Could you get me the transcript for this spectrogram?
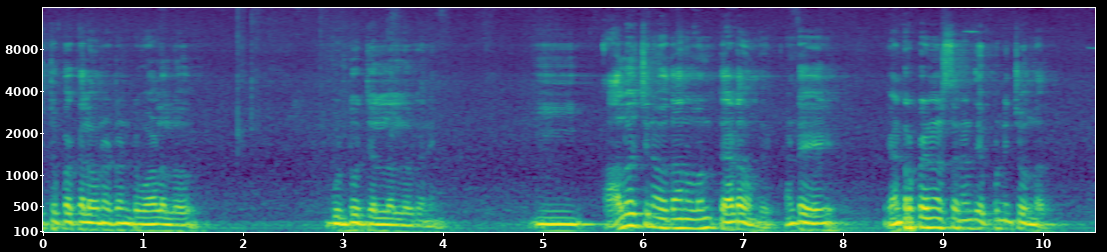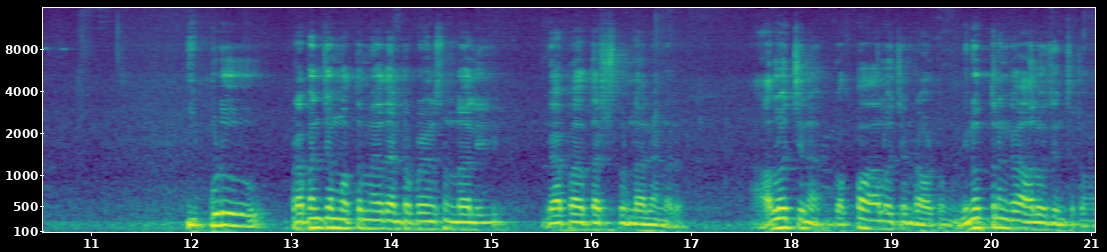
చుట్టుపక్కల ఉన్నటువంటి వాళ్ళలో గుంటూరు జిల్లాలో కానీ ఈ ఆలోచన విధానంలోనూ తేడా ఉంది. అంటే ఎంటర్ప్రైనర్స్ అనేది ఎప్పటి నుంచో ఉన్నారు. ఇప్పుడు ప్రపంచం మొత్తం మీద ఎంటర్ప్రైనర్స్ ఉండాలి వ్యాపార దర్శకులు ఉండాలి అన్నారు. ఆలోచన గొప్ప ఆలోచన రావటం వినూత్నంగా ఆలోచించటం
